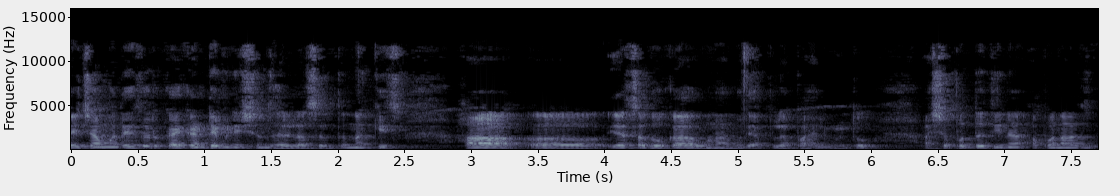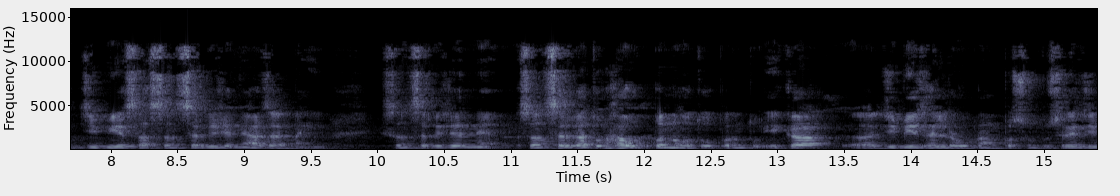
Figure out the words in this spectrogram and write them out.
याच्यामध्ये जर काही कंटॅमिनेशन झालेलं असेल तर नक्कीच हा याचा धोका रुग्णांमध्ये आपल्याला पाहायला मिळतो. अशा पद्धतीनं आपण आज जी बी एस हा संसर्गजन्य आजार नाही. संसर्गजन्य संसर्गातून हा उत्पन्न होतो परंतु एका जी बी एस झालेल्या रुग्णांपासून दुसऱ्या जी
